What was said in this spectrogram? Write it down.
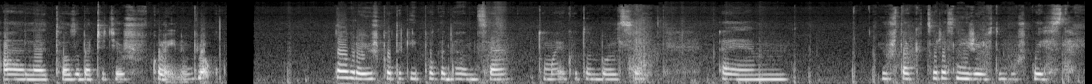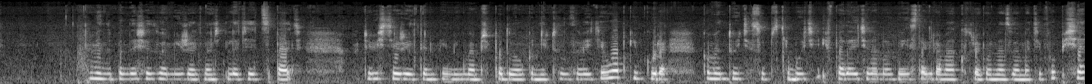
Ale to zobaczycie już w kolejnym vlogu. Dobra, już po takiej pogadance, tu moje cotton ballsy, em, już tak coraz niżej w tym łóżku jestem. Więc będę się z Wami żegnać i lecieć spać. Oczywiście, jeżeli ten filmik Wam się podobał, koniecznie zostawiajcie łapki w górę, komentujcie, subskrybujcie i wpadajcie na mojego Instagrama, którego nazwę macie w opisie.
